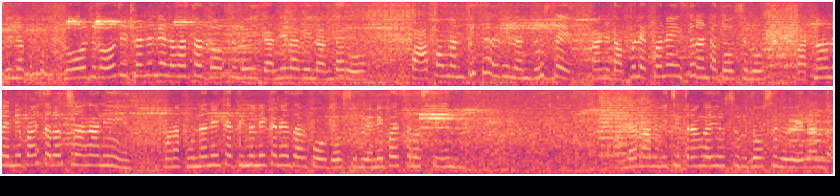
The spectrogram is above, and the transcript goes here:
వీళ్ళకు రోజు రోజు ఇట్లనే నిలబడతారు దోస్తులు ఈ గల్లీలో వీళ్ళందరూ. పాపం అనిపిస్తుంది వీళ్ళని చూస్తే. కానీ డబ్బులు ఎక్కువనే ఇస్తారంట దోస్తులు. పట్నంలో ఎన్ని పైసలు వచ్చినా కానీ మనకు ఉండనీకే తిననీకనే సరిపోవు దోస్తులు. ఎన్ని పైసలు వస్తాయి అందరు నన్ను విచిత్రంగా చూస్తున్నారు దోస్తులు వీళ్ళంతా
